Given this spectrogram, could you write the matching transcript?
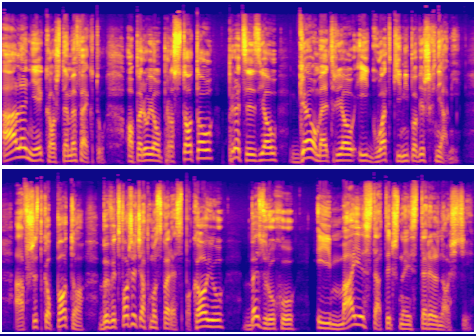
ale nie kosztem efektu. Operują prostotą, precyzją, geometrią i gładkimi powierzchniami. A wszystko po to, by wytworzyć atmosferę spokoju, bezruchu i majestatycznej sterylności.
